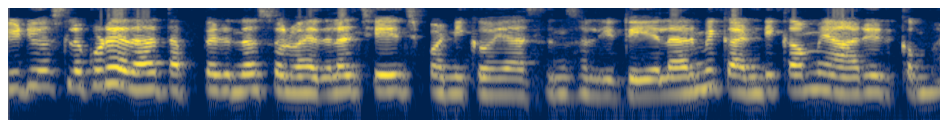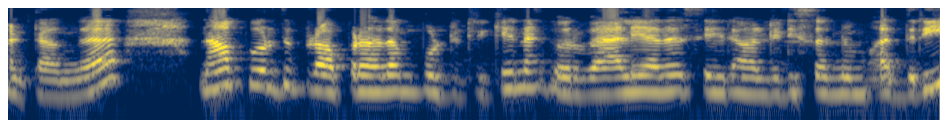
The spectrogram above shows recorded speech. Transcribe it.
வீடியோஸில் கூட ஏதாவது தப்பு இருந்தால் சொல்லுவேன் இதெல்லாம் சேஞ்ச் பண்ணிக்கோ யாசுன்னு சொல்லிட்டு. எல்லாருமே கண்டிக்காமல் யாரும் இருக்க மாட்டாங்க. நான் போகிறது ப்ராப்பராக தான் போட்டுட்ருக்கேன் நான் இது ஒரு வேலையாக தான் செய்கிறேன் ஆல்ரெடி சொன்ன மாதிரி.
